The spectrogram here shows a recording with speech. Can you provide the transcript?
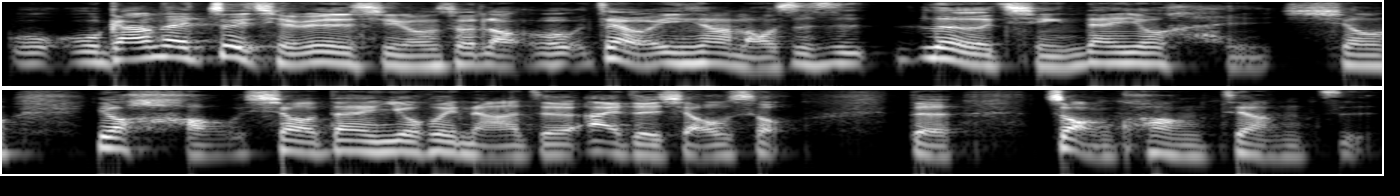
我我刚刚在最前面的形容说老我在我印象老师是热情但又很凶又好笑但又会拿着爱的小手的状况这样子，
